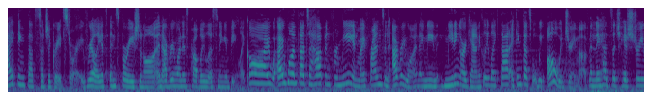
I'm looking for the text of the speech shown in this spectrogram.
I think that's such a great story. Really, it's inspirational, and everyone is probably listening and being like, "Oh, I, I want that to happen for me and my friends and everyone." I mean, meeting organically like that, I think that's what we all would dream of. And they had such history,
